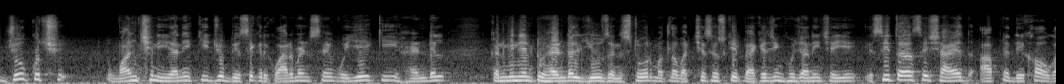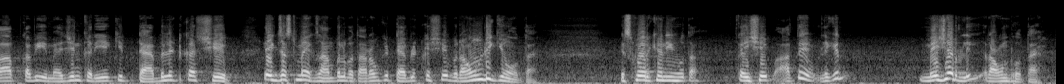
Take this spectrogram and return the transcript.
जो कुछ वांछनीय, यानी कि जो बेसिक रिक्वायरमेंट्स हैं, वो ये कि handle convenient to handle use and store मतलब अच्छे से उसकी पैकेजिंग हो जानी चाहिए। इसी तरह से शायद आपने देखा होगा, आप कभी इमेजिन करिए कि टैबलेट का शेप एक जस्ट मैं एग्जांपल बता रहा हूँ कि टैबलेट का शेप राउंड ही क्यों होता है? स्क्वायर क्यों नहीं होता? कई शेप आते हैं, लेकिन मेजरली राउंड होता है।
